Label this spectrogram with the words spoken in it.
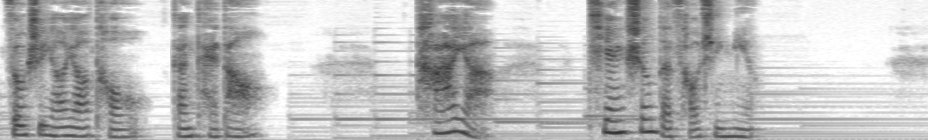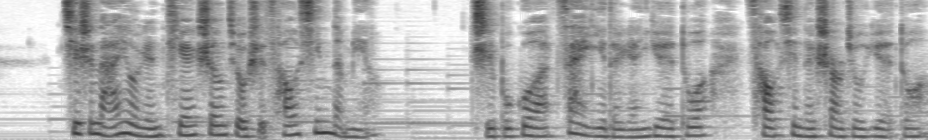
总是摇摇头，感慨道：“她呀，天生的操心命。其实哪有人天生就是操心的命？只不过在意的人越多，操心的事儿就越多。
